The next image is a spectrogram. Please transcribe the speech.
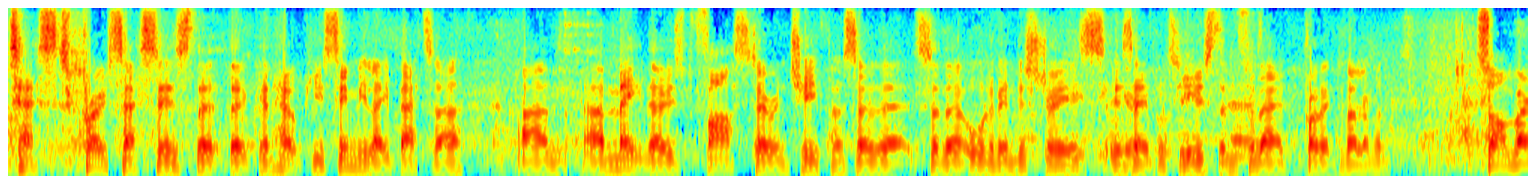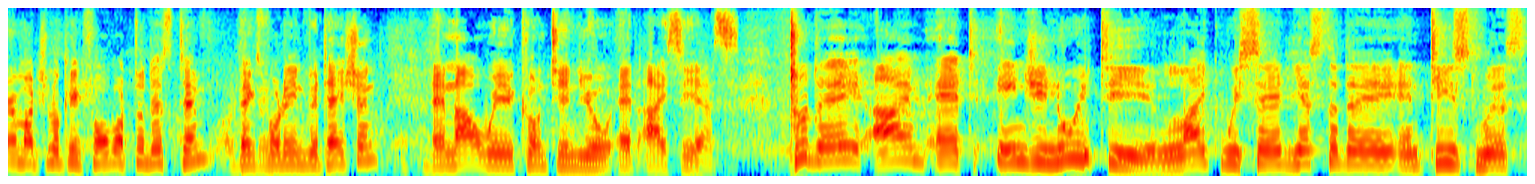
test processes that, that can help you simulate better um, and make those faster and cheaper so that so that all of industry is, is able to use them for their product development. So I'm very much looking forward to this, Tim. Thanks for the invitation. And now we continue at ICS. Today I'm at Engenuity, like we said yesterday and teased with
